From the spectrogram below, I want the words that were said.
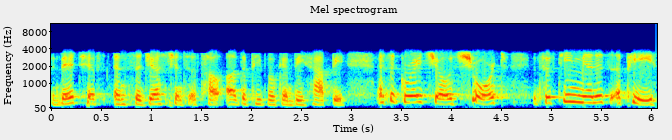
their tips and suggestions of how other people can be happy. It's a great show. It's short. It's 15 minutes a piece,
